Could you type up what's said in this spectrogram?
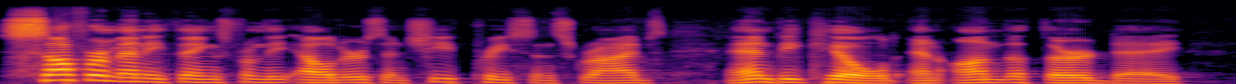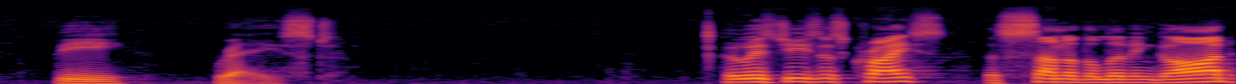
suffer many things from the elders and chief priests and scribes, and be killed, and on the third day be raised. Who is Jesus Christ? The Son of the living God,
